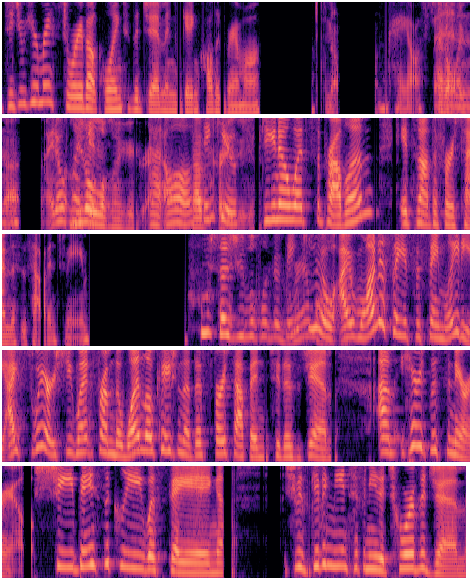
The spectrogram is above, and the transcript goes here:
did you hear my story about going to the gym and getting called a grandma? No. Okay, Austin. I don't like that. I don't like you don't look like a grandma at all. That's Thank crazy. you. Do you know what's the problem? It's not the first time this has happened to me. Who says you look like a grandma? Thank grandma? you. I want to say it's the same lady. I swear she went from the one location that this first happened to this gym. Um, here's the scenario. She basically was saying she was giving me and Tiffany the tour of the gym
